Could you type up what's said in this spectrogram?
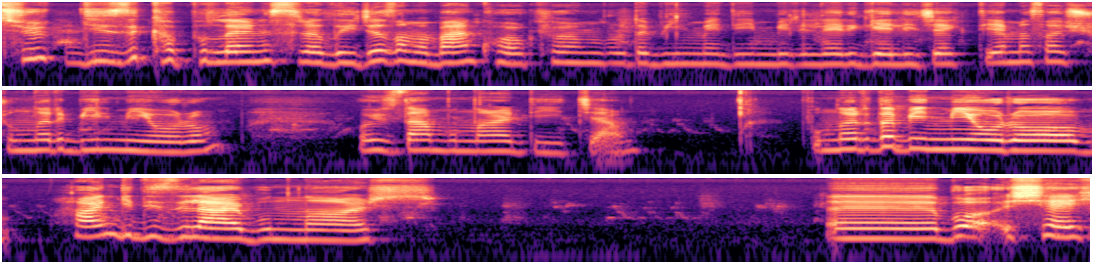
Türk dizi kapılarını sıralayacağız ama ben korkuyorum burada bilmediğim birileri gelecek diye. Mesela şunları bilmiyorum. O yüzden bunlar diyeceğim. Bunları da bilmiyorum. Hangi diziler bunlar? Ee, bu şey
